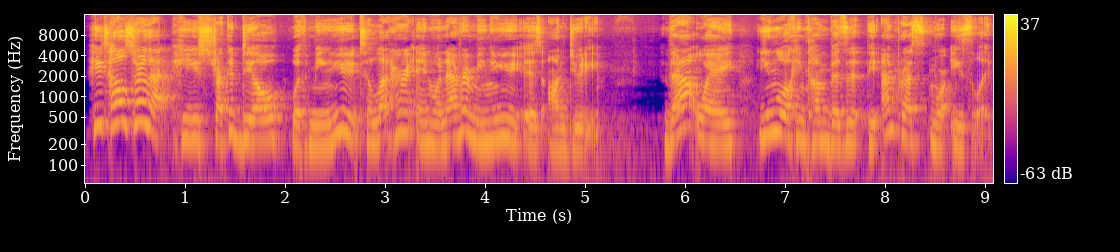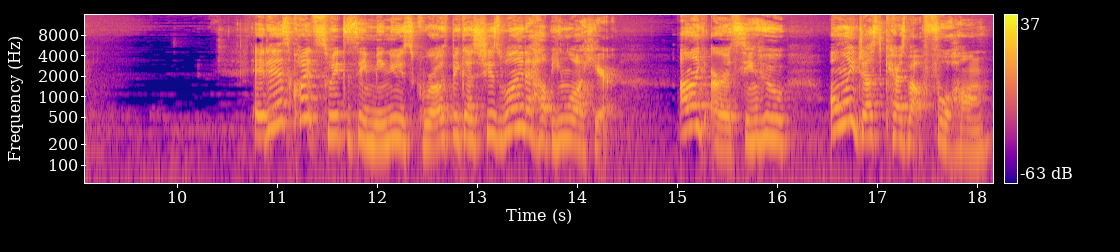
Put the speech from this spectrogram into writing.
He tells her that he struck a deal with Ming Yu to let her in whenever Ming Yu is on duty. That way, Yingluo can come visit the Empress more easily. It is quite sweet to see Mingyu's growth because she's willing to help Yingluo here, unlike Erqing, who only just cares about Fu Heng.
